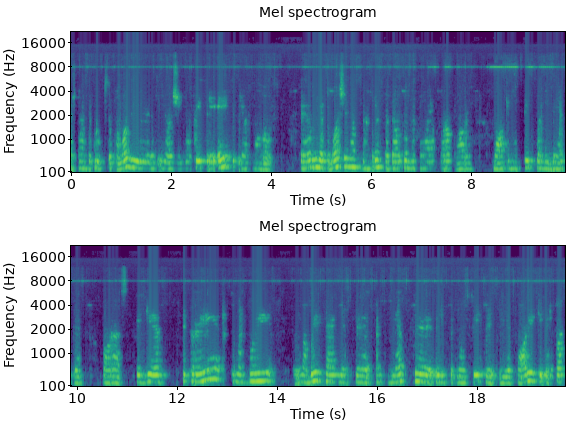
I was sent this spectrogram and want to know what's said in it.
ir tam tikrų psichologijų ir jo žinių, kaip prieiti prie žmogaus. Ir Lietuvos šeimos centras tada organizuoja poroporai mokymus, kaip palydėti poras. Taigi tikrai labai labai stengiasi atliepti ir įsiklausyti į poreikį ir tuos,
